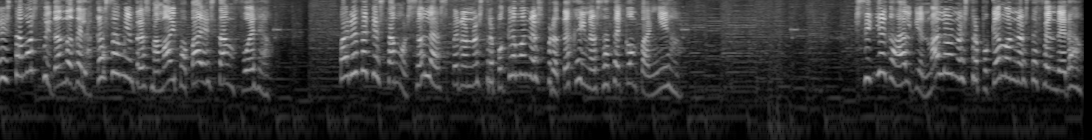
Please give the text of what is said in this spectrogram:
Estamos cuidando de la casa mientras mamá y papá están fuera. Parece que estamos solas, pero nuestro Pokémon nos protege y nos hace compañía. Si llega alguien malo, nuestro Pokémon nos defenderá.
